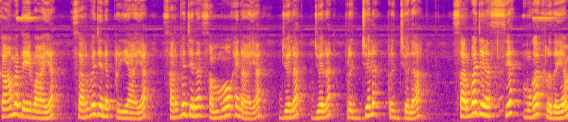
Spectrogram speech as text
കാമദേവായ സർവജനപ്രിയായ സർവജന സമ്മോഹനായ ജ്വല ജ്വല പ്രജ്വല പ്രജ്വല സർവജനസ്യ മുഖഹൃദയം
